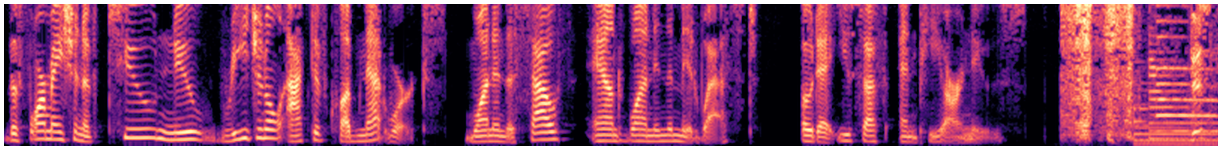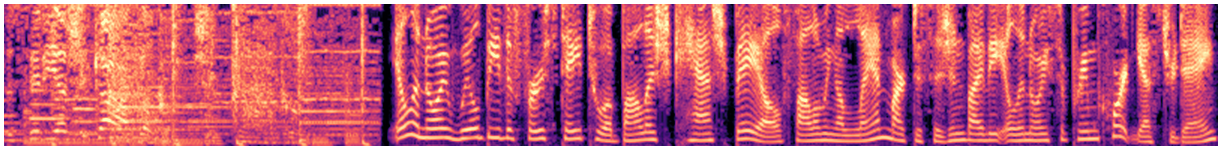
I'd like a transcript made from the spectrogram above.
the formation of two new regional active club networks, one in the South and one in the Midwest. Odette Yousef, NPR News. This the city of Chicago. Chicago. Illinois will be the first state to abolish cash bail following a landmark decision by the Illinois Supreme Court yesterday.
